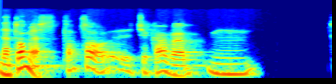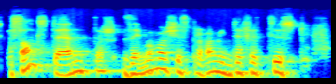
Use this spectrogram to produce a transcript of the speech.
Natomiast to, co ciekawe, mm, sąd ten też zajmował się sprawami defetystów.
